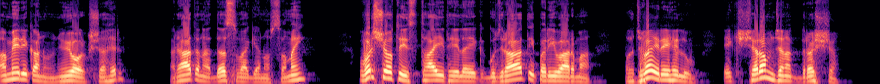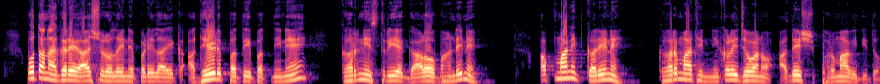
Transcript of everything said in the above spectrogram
અમેરિકાનું ન્યુયોર્ક શહેર, રાતના દસ વાગ્યાનો સમય, વર્ષોથી સ્થાયી થયેલા એક ગુજરાતી પરિવારમાં ભજવાઈ રહેલું એક શરમજનક દ્રશ્ય. પોતાના ઘરે આશરો લઈને પડેલા એક અધેડ પતિ પત્નીને ઘરની સ્ત્રીએ ગાળો ભાંડીને અપમાનિત કરીને ઘરમાંથી નીકળી જવાનો આદેશ ફરમાવી દીધો.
